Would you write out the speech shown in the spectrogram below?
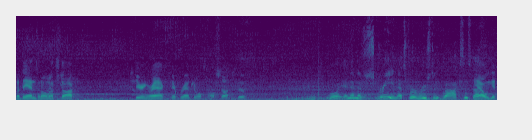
but the ends and all that stock. Steering rack, differential, all stock stuff. Boy, and then the screen, that's for roosting rocks and stuff? Yeah, we get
